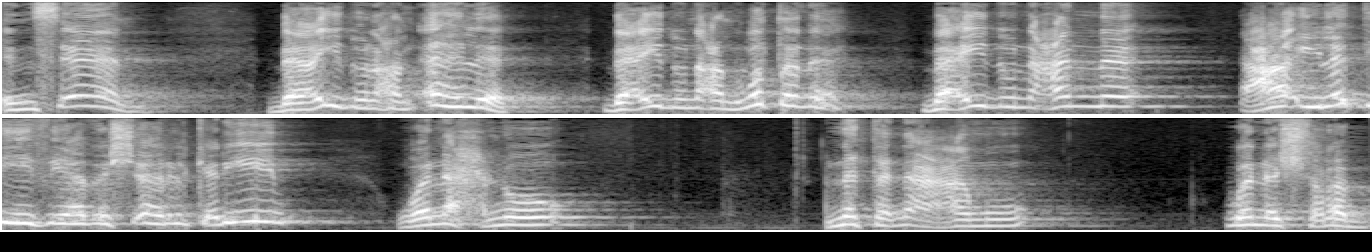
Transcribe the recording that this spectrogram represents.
إنسان بعيد عن أهله بعيد عن وطنه بعيد عن عائلته في هذا الشهر الكريم. ونحن نتنعم ونشرب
